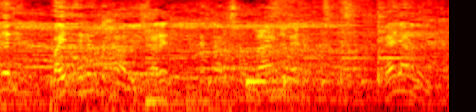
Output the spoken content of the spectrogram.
ਜਾ ਜੀ ਬਾਈ ਇਹਨਾਂ ਨੂੰ ਬਿਠਾ ਦਿਓ ਸਾਰੇ ਤੇ ਕਰ ਬੈਠ ਜਾ ਬਹਿ ਜਾ ਬਹਿ ਜਾਣ ਦਿਓ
